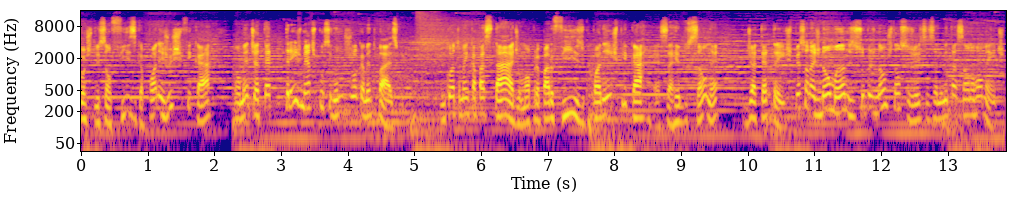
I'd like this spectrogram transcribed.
constituição física podem justificar um aumento de até 3 metros por segundo de deslocamento básico, enquanto uma incapacidade, um mau preparo físico podem explicar essa redução né, de até 3. Personagens não humanos e supers não estão sujeitos a essa limitação normalmente.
